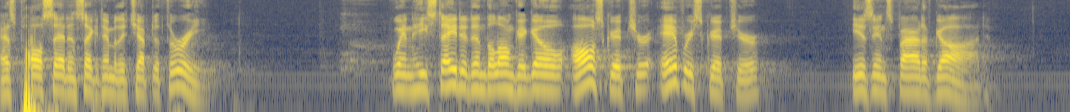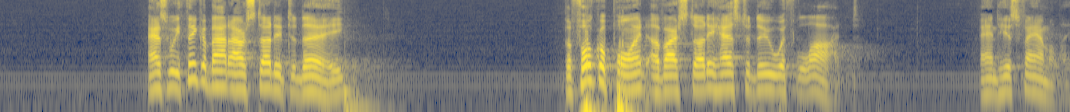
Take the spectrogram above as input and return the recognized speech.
As Paul said in 2 Timothy chapter 3 when he stated in the long ago, all Scripture, every Scripture, is inspired of God. As we think about our study today, the focal point of our study has to do with Lot and his family.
